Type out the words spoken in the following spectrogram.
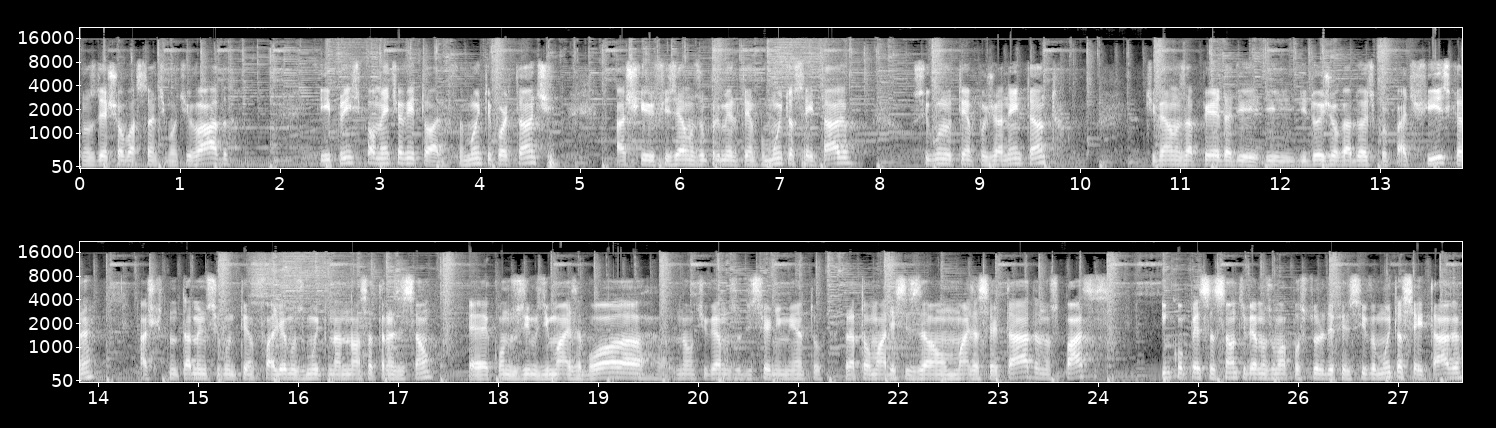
nos deixou bastante motivado e principalmente a vitória. Foi muito importante. Acho que fizemos um primeiro tempo muito aceitável, o segundo tempo já nem tanto. Tivemos a perda de, de, de dois jogadores por parte física, né? Acho que também no segundo tempo falhamos muito na nossa transição, é, conduzimos demais a bola, não tivemos o discernimento para tomar a decisão mais acertada nos passes. Em compensação, tivemos uma postura defensiva muito aceitável,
